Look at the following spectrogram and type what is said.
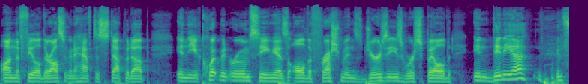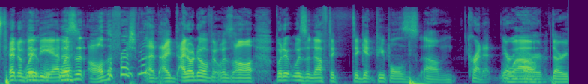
on the field. They're also going to have to step it up in the equipment room, seeing as all the freshmen's jerseys were spelled Indiana instead of Wait, Indiana. was it all the freshmen? I, I, I don't know if it was all, but it was enough to, to get people's um, credit. Or, Wow. or- or-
